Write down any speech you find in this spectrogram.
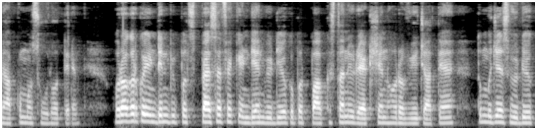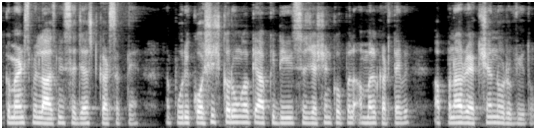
में आपको मौसू होते रहें। और अगर कोई Indian people specific Indian video के ऊपर पाकिस्तानी रिएक्शन और रिव्यू चाहते हैं तो मुझे इस वीडियो कमेंट्स में लाजमी सजेस्ट कर सकते हैं। मैं पूरी कोशिश करूँगा कि आपकी दी सजेशन के ऊपर अमल करते हुए अपना रिएक्शन और रिव्यू दूँ।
